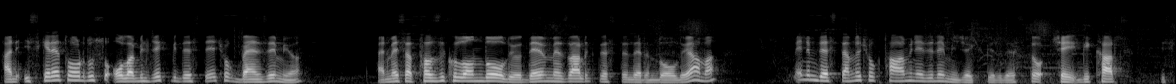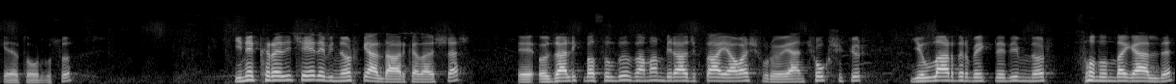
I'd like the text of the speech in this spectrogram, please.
hani iskelet ordusu olabilecek bir desteğe çok benzemiyor. Hani mesela tazı klonda oluyor. Dev mezarlık destelerinde oluyor ama benim destemde çok tahmin edilemeyecek bir deste şey bir kart iskelet ordusu. Yine kraliçeye de bir nerf geldi arkadaşlar. Ee, özellik basıldığı zaman birazcık daha yavaş vuruyor. Yani çok şükür yıllardır beklediğim nerf sonunda geldi.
